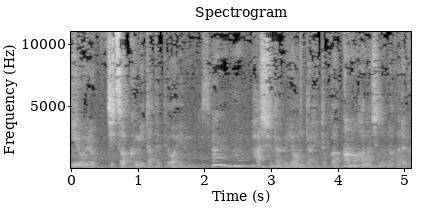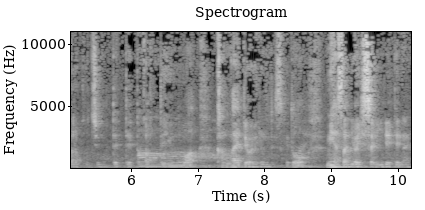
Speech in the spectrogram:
いろいろ実は組み立ててはいるんですよ。うんうんハッシュタグ読んだりとかこの話の流れからこっち持ってってとかっていうのは考えてはいるんですけどはい。みやさんには一切入れてない。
